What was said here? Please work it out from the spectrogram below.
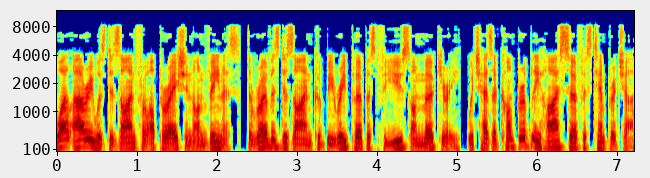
While AREE was designed for operation on Venus, the rover's design could be repurposed for use on Mercury, which has a comparably high surface temperature,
